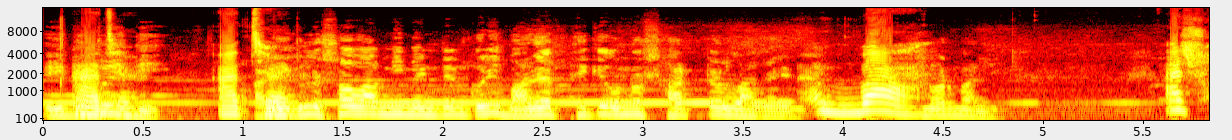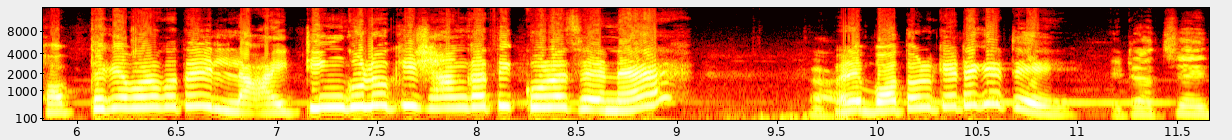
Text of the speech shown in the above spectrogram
এই দুটোই আচ্ছা, দিই। আচ্ছা। এগুলো সব আমি মেনটেন করি বাজার থেকে কোনো সারটা লাগাই না বাহ। নর্মালি আর সব থেকে বড় কথা এই লাইটিংগুলো কি সাংঘাতিক করেছেন হ্যাঁ? হ্যাঁ। মানে বোতল কেটে কেটে? এটা হচ্ছে এই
